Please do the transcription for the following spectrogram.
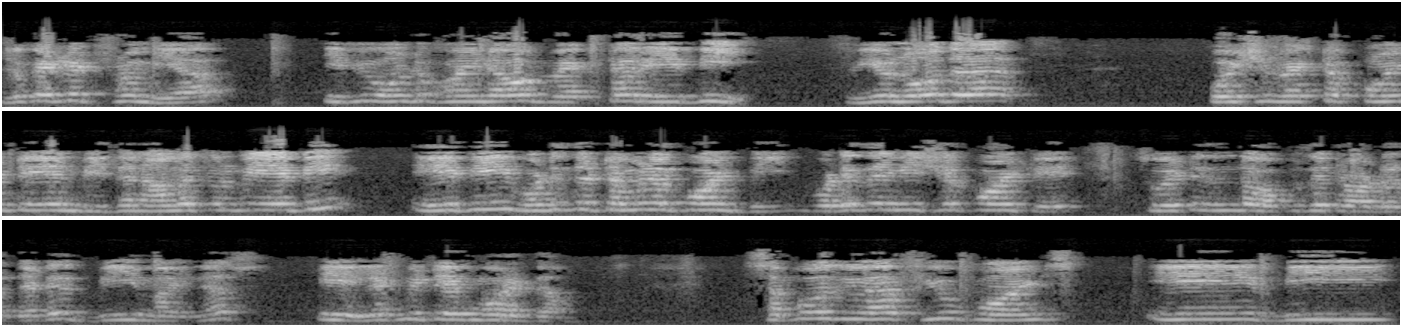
Look at it from here. If you want to find out vector AB, you know the position vector point A and B, then how much will be AB? AB, what is the terminal point B? What is the initial point A? So it is in the opposite order, that is B minus A. Let me take more examples. Suppose you have few points A, B,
